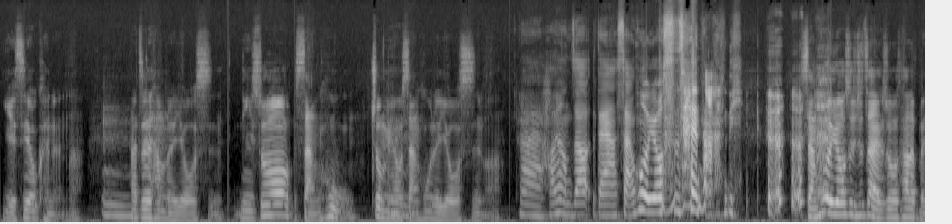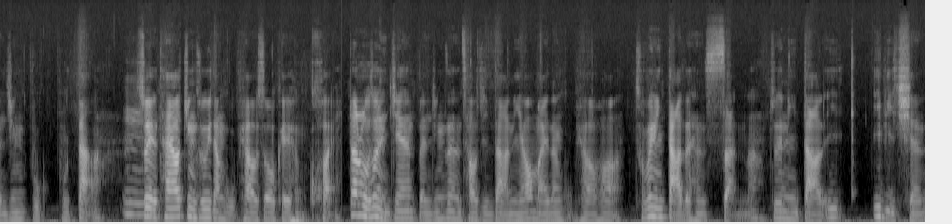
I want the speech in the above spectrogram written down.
也是有可能啊，嗯，那这是他们的优势。你说散户就没有散户的优势吗？哎、嗯，好想知道，等下散户的优势在哪里？散户的优势就在于说他的本金不不大，嗯，所以他要进出一档股票的时候可以很快。但如果说你今天本金真的超级大，你要买一档股票的话，除非你打的很散啊，就是你打了一一笔钱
